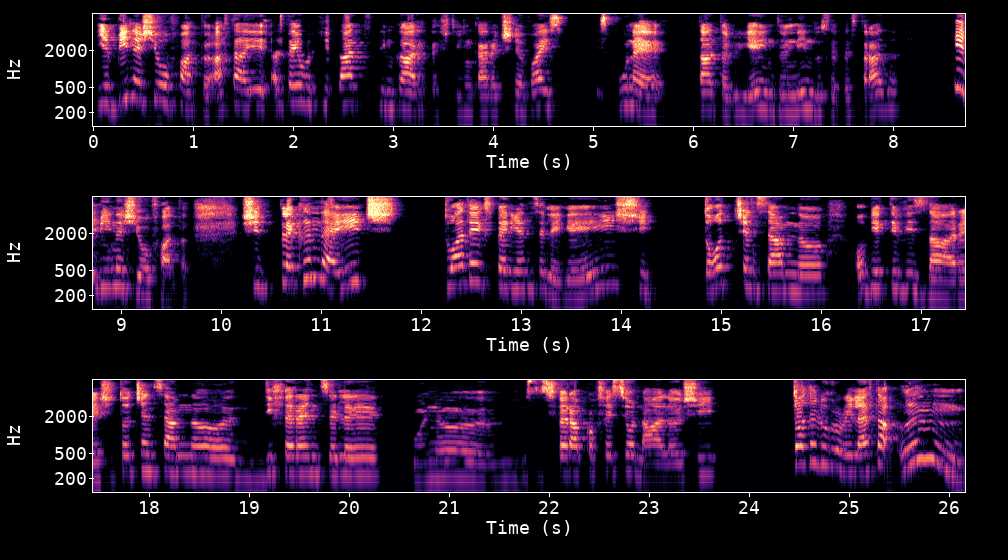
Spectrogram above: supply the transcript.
E bine și o fată. Asta e, asta e un citat din carte, știi, în care cineva îi spune tatălui ei întâlnindu-se pe stradă, e bine și o fată. Și plecând de aici, toate experiențele ei și tot ce înseamnă obiectivizare și tot ce înseamnă diferențele în uh, sfera profesională și toate lucrurile astea în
